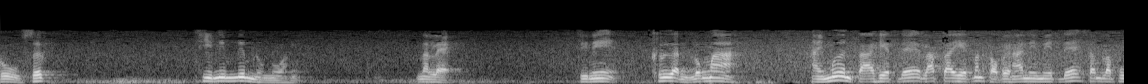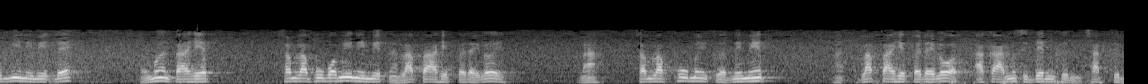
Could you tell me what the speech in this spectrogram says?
รู้สึก ที่นิ่มๆหน่วงๆนั่นแหละ ทีนี้เคลื่อนลงมา ให้เมื่นตาเห็ดเด้รับตาเห็ดมันเข้าไปหานิมิตเด้สำหรับผู้มีนิมิตเด้ให้เมื่นตาเห็ดสำหรับผู้บ่มีนิมิตนะรับตาเห็ดไปได้เลยนะสำหรับผู้ไม่เกิดนิมิตรับตาเห็ดไปได้โลดอาการมันสิเด่นขึ้น ชัดขึ้น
